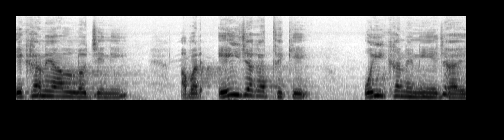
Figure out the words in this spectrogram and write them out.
এখানে আনলো যিনি, আবার এই জায়গা থেকে ওইখানে নিয়ে যায়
